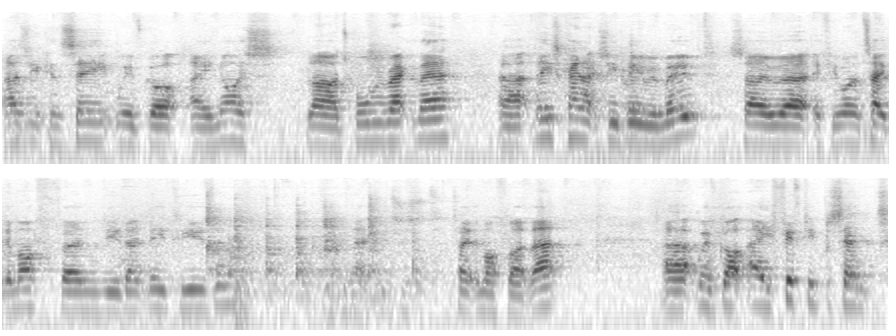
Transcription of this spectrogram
as you can see we've got a nice large warming rack there. Uh, these can actually be removed, so uh, if you want to take them off and you don't need to use them, you can actually just take them off like that. Uh, we've got a 50%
